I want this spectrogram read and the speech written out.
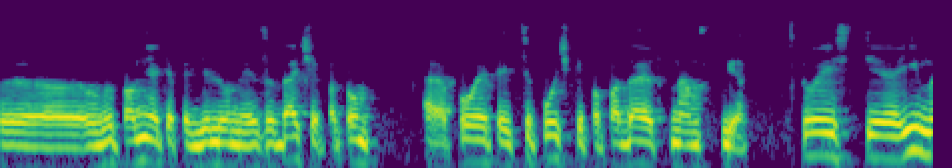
э, выполнять определенные задачи, потом э, по этой цепочке попадают к нам в плен. То есть э, им,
